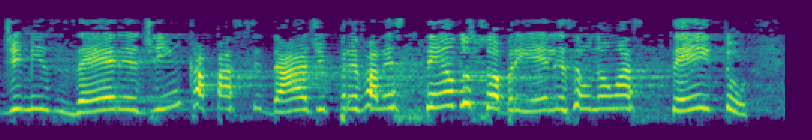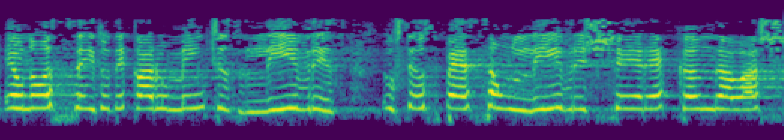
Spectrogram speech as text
de miséria, de incapacidade, prevalecendo sobre eles, eu não aceito, eu não aceito, declaro mentes livres, os seus pés são livres, xerecandalas,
